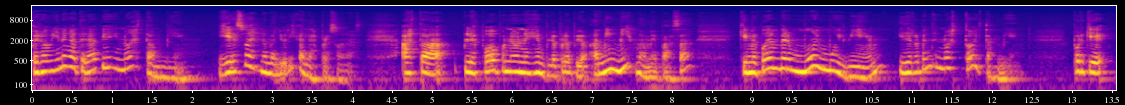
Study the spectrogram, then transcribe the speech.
pero vienen a terapia y no están bien. Y eso es la mayoría de las personas. Hasta les puedo poner un ejemplo propio. A mí misma me pasa que me pueden ver muy, muy bien y de repente no estoy tan bien. Porque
